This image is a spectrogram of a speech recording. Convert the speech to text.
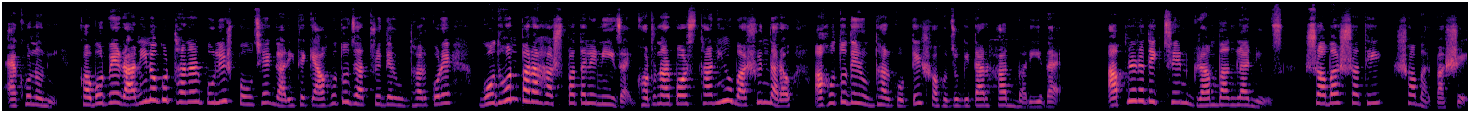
এখনও নেই। খবর পেয়ে রানীনগর থানার পুলিশ পৌঁছে গাড়ি থেকে আহত যাত্রীদের উদ্ধার করে গোধনপাড়া হাসপাতালে নিয়ে যায়। ঘটনার পর স্থানীয় বাসিন্দারাও আহতদের উদ্ধার করতে সহযোগিতার হাত বাড়িয়ে দেয়। আপনারা দেখছেন গ্রাম বাংলা নিউজ। সবার সাথে, সবার পাশে।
